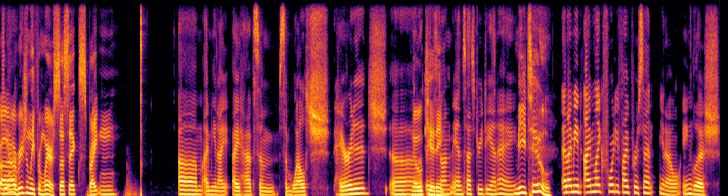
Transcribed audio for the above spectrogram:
uh, Yeah. originally from where? Sussex, Brighton. Um, I mean, I I have some some Welsh heritage. Uh, No based kidding. On ancestry DNA, Me too. and I mean, I'm like 45 percent, you know, English.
